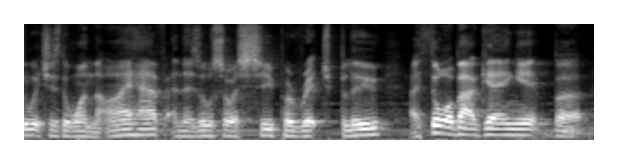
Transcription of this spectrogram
which is the one that I have, and there's also a super rich blue. I thought about getting it, but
